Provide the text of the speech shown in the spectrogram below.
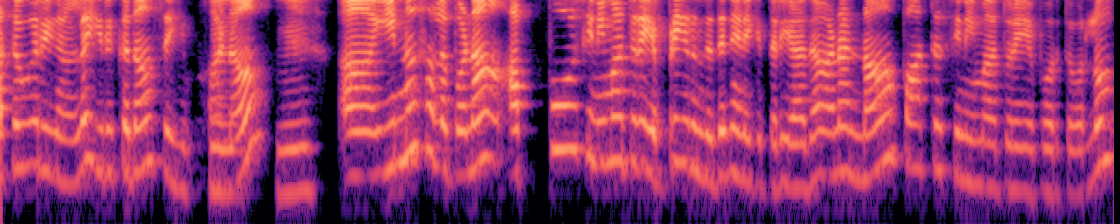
அசௌகரியங்கள்லாம் இருக்க தான் செய்யும். ஆனா, இன்னும் சொல்லப்போனா, அப்போ சினிமா துறை எப்படி இருந்ததுன்னு எனக்கு தெரியாது. ஆனா நான் பார்த்த சினிமா துறைய பொறுத்தவரையிலும்.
